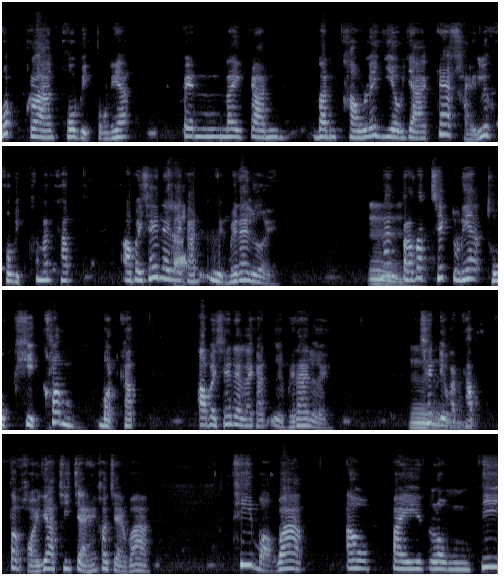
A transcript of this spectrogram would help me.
งบกลางโควิดตรงเนี้ยเป็นในการ บรรเทาและเยียวยาแก้ไขเรื่องโควิดเท่านั้นครับ เอาไปใช้ในรายการอื่นไม่ได้เลยอืมนั่นแปลว่าเช็คตัวเนี้ยถูกขีดคล่อมหมดครับ เอาไปใช้ในรายการอื่นไม่ได้เลยอืมเช่นเดียวกันครับ ต้องขออนุญาตชี้แจงให้เข้าใจว่า ที่บอกว่าเอาไปลงที่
